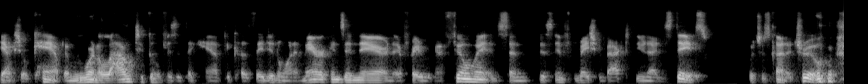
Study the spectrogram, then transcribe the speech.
the actual camp and we weren't allowed to go visit the camp because they didn't want Americans in there and they're afraid we we're going to film it and send this information back to the United States, which is kind of true.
